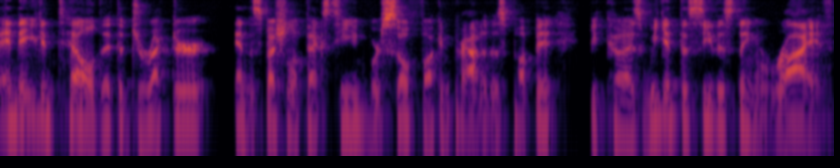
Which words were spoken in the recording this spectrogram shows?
and then you can tell that the director and the special effects team were so fucking proud of this puppet because we get to see this thing writhe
